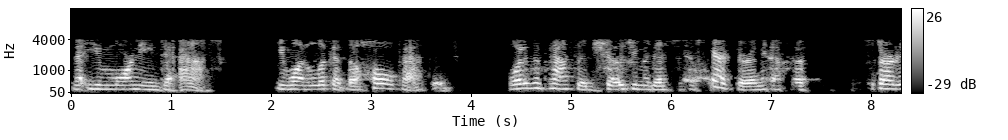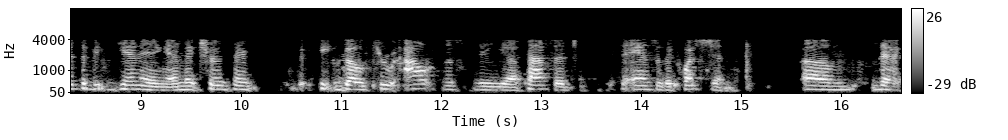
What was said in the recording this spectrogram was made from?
that you more need to ask. You want to look at the whole passage. What in the passage shows you Modestus' character? And you have to start at the beginning and make sure that they go throughout the, the uh, passage to answer the question. Um, that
